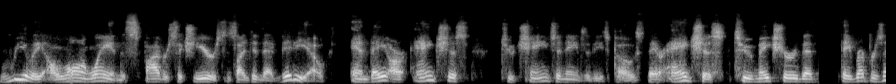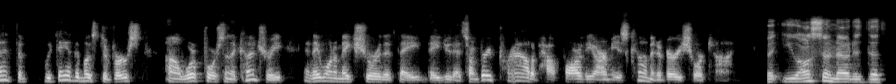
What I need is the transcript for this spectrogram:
really a long way in this five or six years since I did that video. And they are anxious to change the names of these posts. They're anxious to make sure that they represent the they have the most diverse uh, workforce in the country, and they want to make sure that they they do that. So I'm very proud of how far the Army has come in a very short time. But you also noted that,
